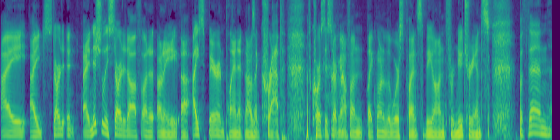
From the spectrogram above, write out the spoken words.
I I started. I initially started off on a on a uh, ice barren planet, and I was like, "Crap!" Of course, they start me off on like one of the worst planets to be on for nutrients. But then,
